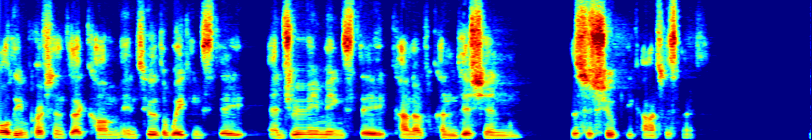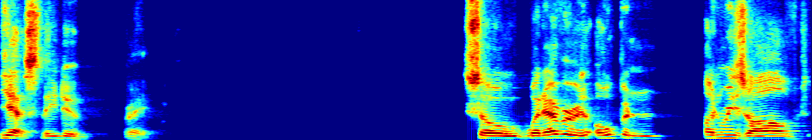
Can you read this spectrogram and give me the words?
all the impressions that come into the waking state and dreaming state kind of condition the Sushupti consciousness. Yes, they do. Right. So whatever open, unresolved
